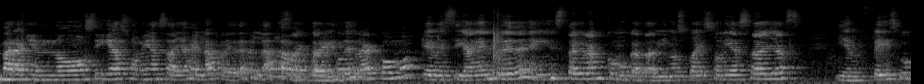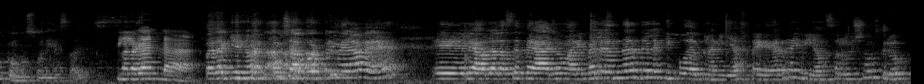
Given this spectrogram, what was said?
Para quien no sigue a Sonia Sayas en las redes, ¿verdad? La puede encontrar como. Que me sigan en redes, en Instagram como Catavinos by Sonia Sayas y en Facebook como Sonia Sayas. Síganla. Para, quien nos escucha por primera vez, eh, le habla la CPA Yomari Meléndez del equipo de planillas PR y Beyond Solutions Group.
